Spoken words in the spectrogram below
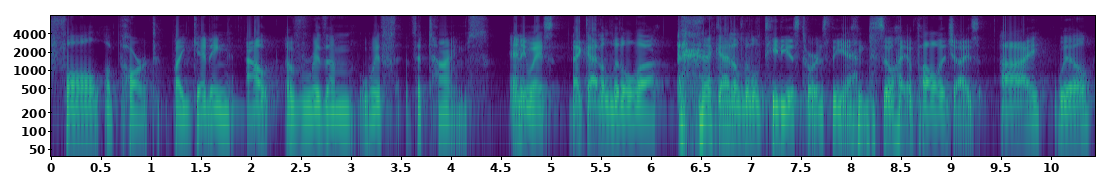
fall apart by getting out of rhythm with the times. Anyways, that got a little uh, that got a little tedious towards the end, so I apologize. I will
